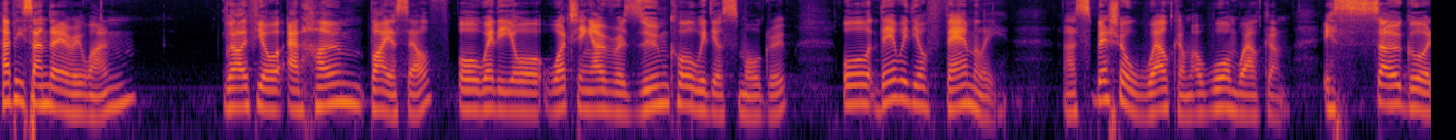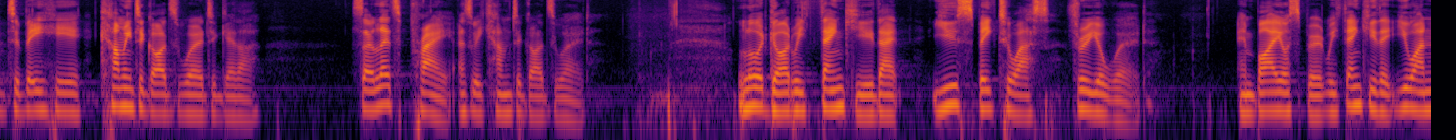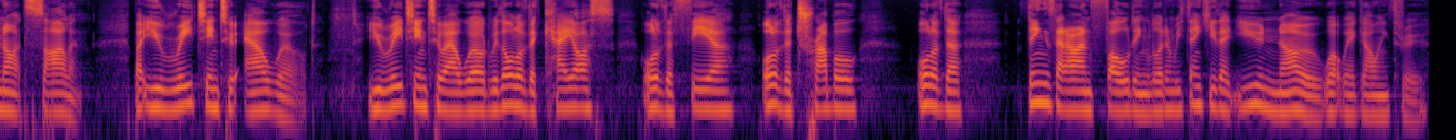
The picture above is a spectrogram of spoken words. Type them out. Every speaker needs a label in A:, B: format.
A: Happy Sunday, everyone. Well, if you're at home by yourself, or whether you're watching over a Zoom call with your small group, or there with your family, a special welcome, a warm welcome. It's so good to be here coming to God's Word together. So let's pray as we come to God's Word. Lord God, we thank you that you speak to us through your Word. And by your Spirit, we thank you that you are not silent but you reach into our world. You reach into our world with all of the chaos, all of the fear, all of the trouble, all of the things that are unfolding, Lord. And we thank you that you know what we're going through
